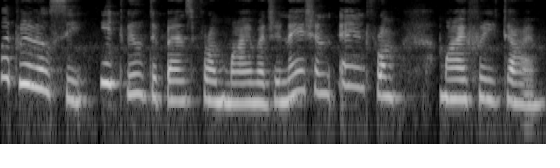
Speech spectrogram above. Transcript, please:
But we will see. It will depend from my imagination and from my free time.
